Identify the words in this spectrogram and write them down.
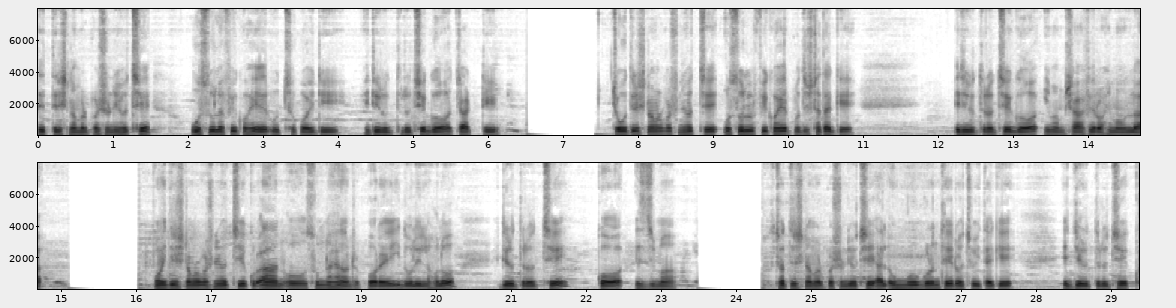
তেত্রিশ নম্বর প্রশ্নটি হচ্ছে, উসুল ফিকহের উৎস কয়টি? এটির উত্তর হচ্ছে গ, চারটি। চৌত্রিশ নম্বর প্রশ্নটি হচ্ছে, উসুল ফিকহের প্রতিষ্ঠাতাকে এটির উত্তর হচ্ছে গ, ইমাম শাহি রহিমউল্লাহ পঁয়ত্রিশ নম্বর প্রশ্নটি হচ্ছে, কোরআন ও সুন্নাহার পরেই দলিল হলো। এটির উত্তর হচ্ছে ক, ইজমা। ছত্রিশ নম্বর প্রশ্নটি হচ্ছে আল উম্মু গ্রন্থের রচয়িতাকে এটির উত্তর হচ্ছে, খ,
